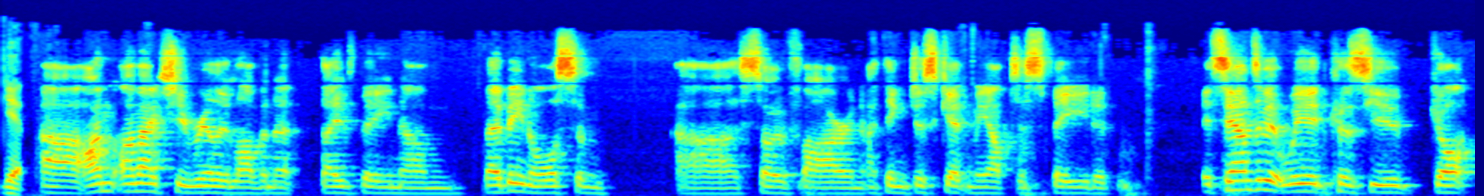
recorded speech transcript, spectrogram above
Yep. Uh, I'm I'm actually really loving it. They've been um they've been awesome uh, so far, and I think just getting me up to speed. It, it sounds a bit weird because you got.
